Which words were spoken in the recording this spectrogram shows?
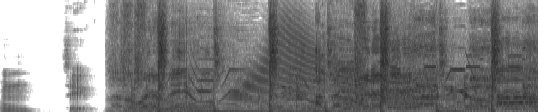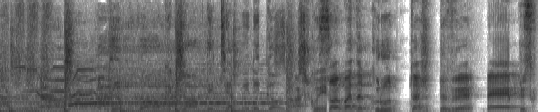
1, siga. Acho que o som é bué da cru, estás a ver? É por isso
